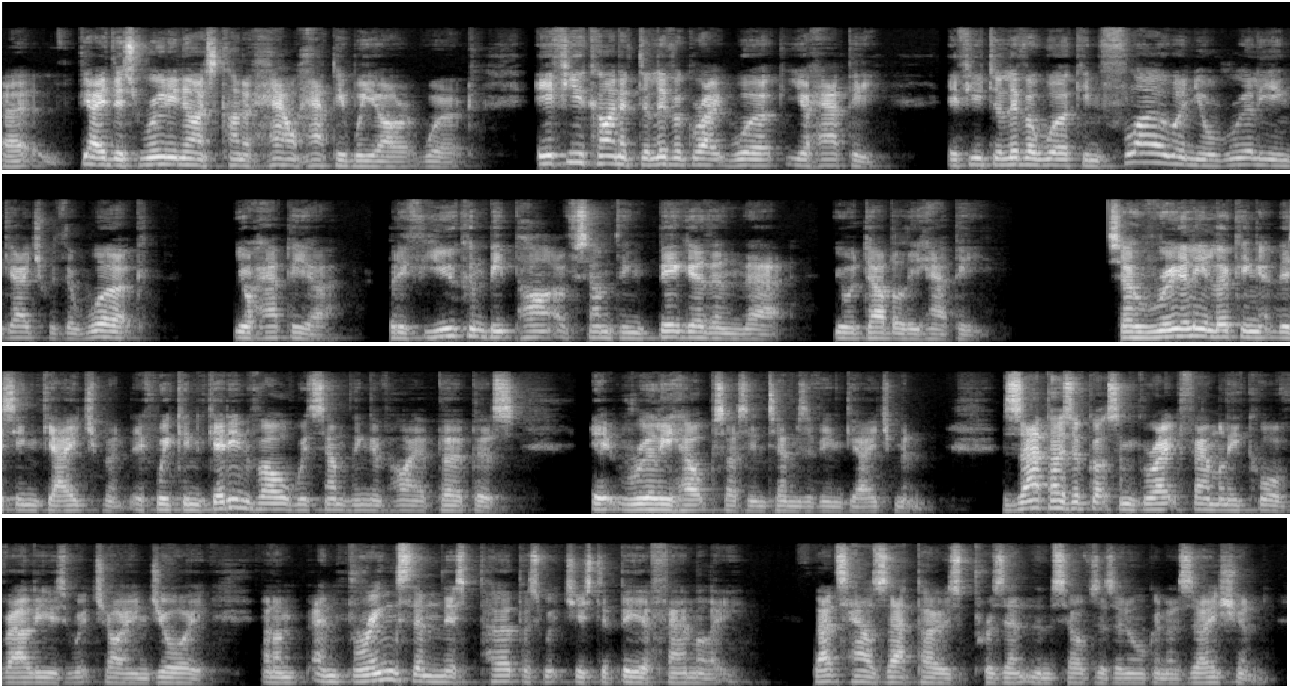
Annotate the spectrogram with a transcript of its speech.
uh, gave this really nice kind of how happy we are at work. If you kind of deliver great work, you're happy. If you deliver work in flow and you're really engaged with the work, you're happier. But if you can be part of something bigger than that, you're doubly happy. So, really looking at this engagement, if we can get involved with something of higher purpose, it really helps us in terms of engagement. Zappos have got some great family core values which I enjoy, and and brings them this purpose, which is to be a family. That's how Zappos present themselves as an organization.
